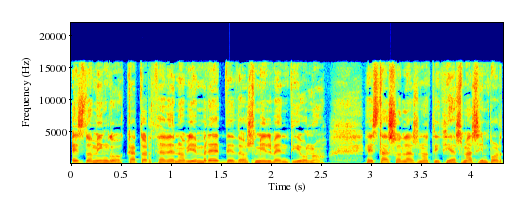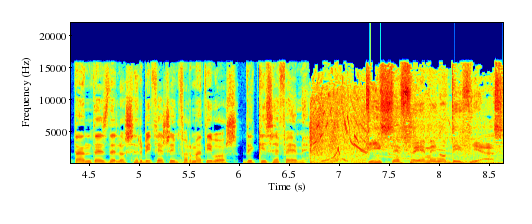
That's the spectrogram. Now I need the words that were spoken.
Es domingo, 14 de noviembre de 2021. Estas son las noticias más importantes de los servicios informativos de XFM. XFM Noticias.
